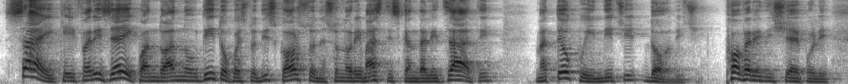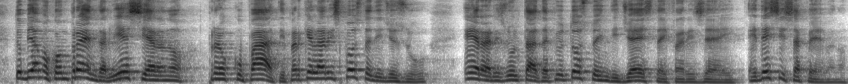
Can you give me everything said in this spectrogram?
Sai che i farisei quando hanno udito questo discorso ne sono rimasti scandalizzati? Matteo 15, 12. Poveri discepoli, dobbiamo comprenderli, essi erano preoccupati perché la risposta di Gesù era risultata piuttosto indigesta ai farisei ed essi sapevano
